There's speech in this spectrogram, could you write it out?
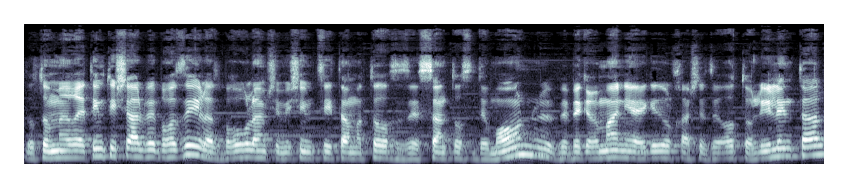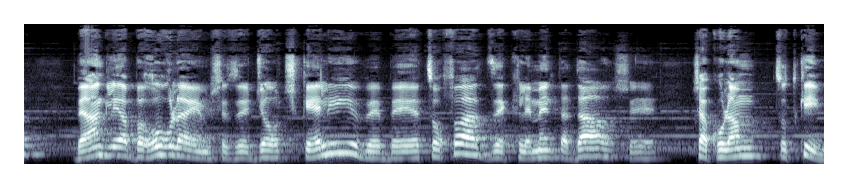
זאת אומרת, אם תשאל בברזיל, אז ברור להם שמי שהמציא את המטוס זה סנטוס דמון, ובגרמניה יגידו לך שזה אוטו לילנטל, באנגליה ברור להם שזה ג'ורג' קלי, ובצרפת זה קלמנט אדר, ש... עכשיו כולם צודקים.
